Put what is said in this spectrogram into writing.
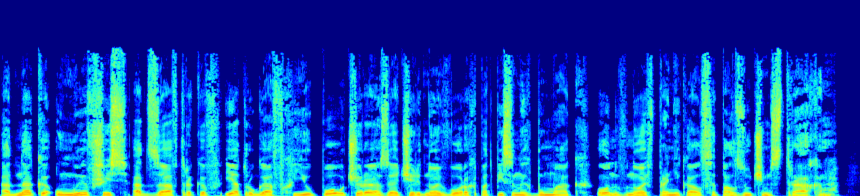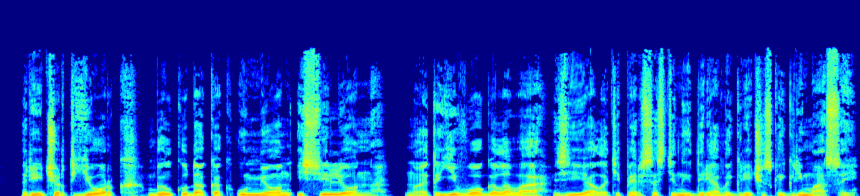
Однако, умывшись от завтраков и отругав Хью Поучера за очередной ворох подписанных бумаг, он вновь проникался ползучим страхом. Ричард Йорк был куда как умен и силен, но это его голова зияла теперь со стены дырявой греческой гримасой.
